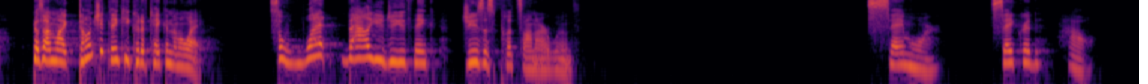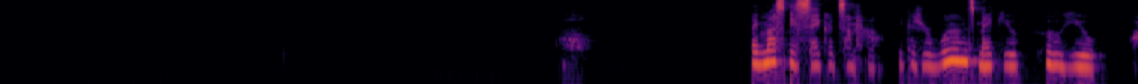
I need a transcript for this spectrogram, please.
Because I'm like, don't you think he could have taken them away? So, what value do you think Jesus puts on our wounds? Say more. Sacred how? They must be sacred somehow because your wounds make you who you are.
